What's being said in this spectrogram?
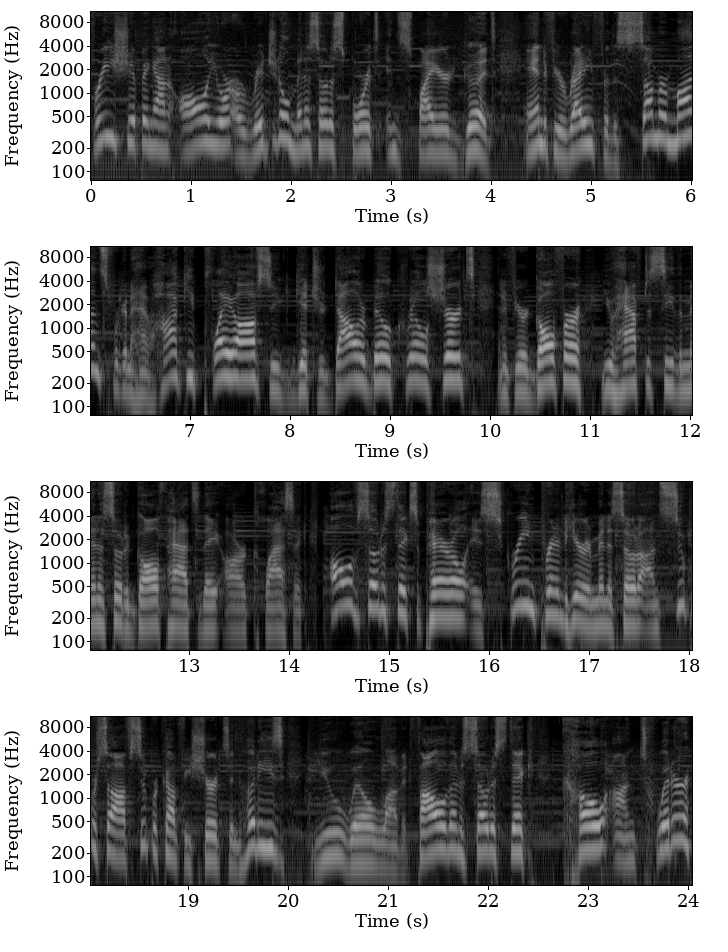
free shipping on all your original Minnesota sports inspired goods. And if you're ready for the summer months, we're going to have hockey playoffs so you can get your dollar bill krill shirts. And if you're a golfer, you have to see the Minnesota golf hats. They are classic. All of Sota Stick's apparel is screen printed here in Minnesota on super soft, super comfy shirts and hoodies. You will love it. Follow them, Sota Stick Co. on Twitter.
